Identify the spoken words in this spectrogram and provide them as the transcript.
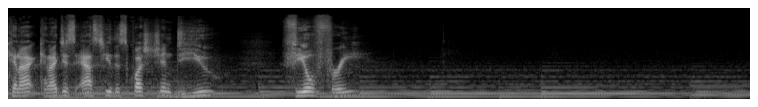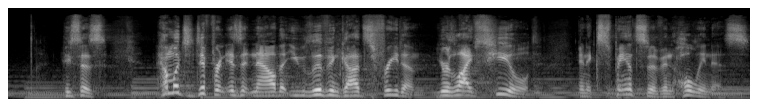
can I, can I just ask you this question? Do you feel free? He says, how much different is it now that you live in God's freedom? Your life's healed and expansive in holiness.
